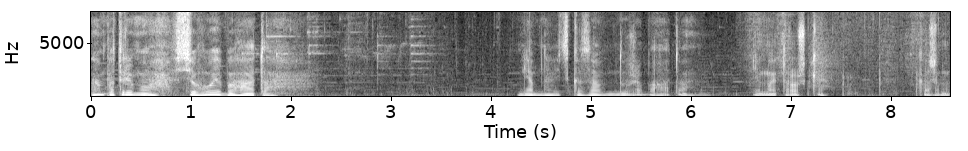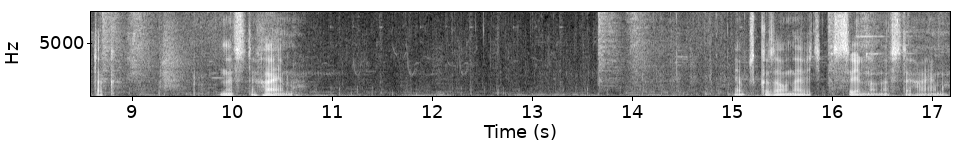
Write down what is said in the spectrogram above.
Нам потрібно всього і багато. Я б навіть сказав дуже багато. І ми трошки, скажімо так, не встигаємо. Я б сказав, навіть сильно не встигаємо.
